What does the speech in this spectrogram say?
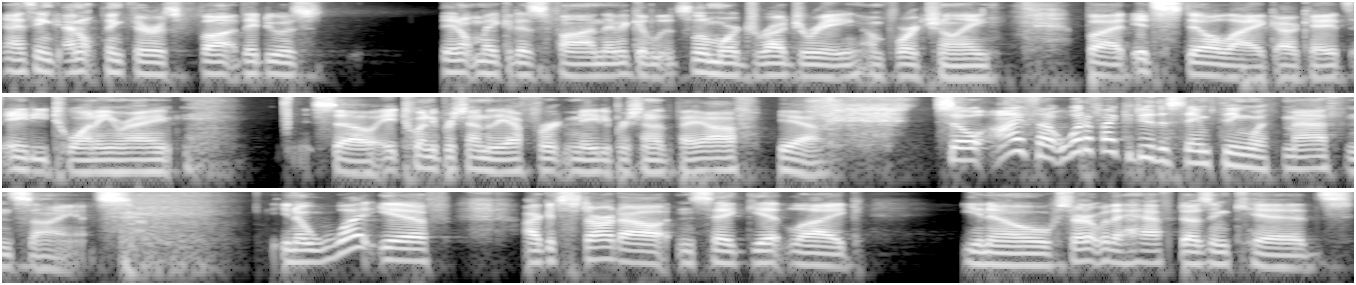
I think, I don't think they're as fun. They do as, they don't make it as fun. They make it, it's a little more drudgery, unfortunately, but it's still like, okay, it's 80 20, right? So eight- 20% of the effort and 80% of the payoff. Yeah. So I thought, what if I could do the same thing with math and science? You know, what if I could start out and say, get like, you know, start out with a half dozen kids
